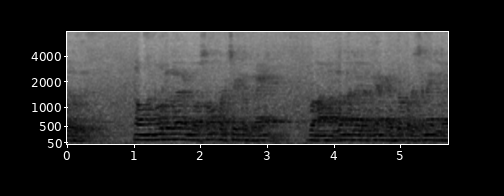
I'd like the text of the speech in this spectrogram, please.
தருது நான் உங்கள் நூலில் ரெண்டு வருஷமாக படிச்சுட்டு இருக்கிறேன். இப்போ நான் நல்ல நிலையில் இருக்கேன். எனக்கு எந்த பிரச்சனையும் இல்லை.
